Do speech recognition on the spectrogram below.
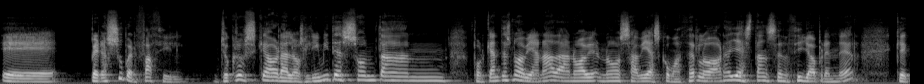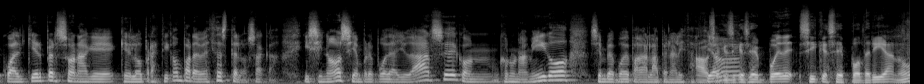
Eh, pero es súper fácil. Yo creo que es que ahora los límites son tan... Porque antes no había nada, no, había- no sabías cómo hacerlo. Ahora ya es tan sencillo aprender que cualquier persona que, que lo practica un par de veces te lo saca. Y si no, siempre puede ayudarse con, con un amigo, siempre puede pagar la penalización. Ah, o sea que sí que se puede, sí que se podría, ¿no?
